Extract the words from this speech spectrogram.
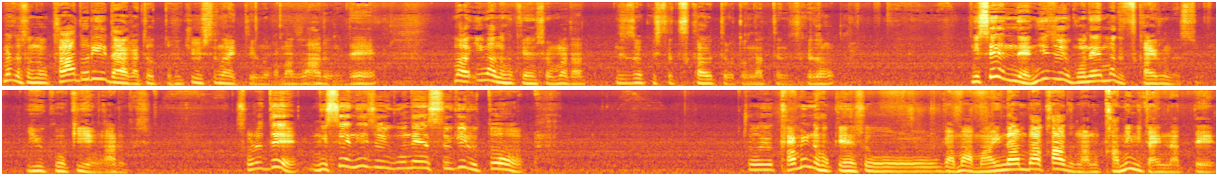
まだそのカードリーダーがちょっと普及してないっていうのがまずあるんで、まあ今の保険証まだ持続して使うってことになってるんですけど、2000年、25年まで使えるんですよ。有効期限があるんですよ。それで、2025年過ぎると、そういう紙の保険証が、まあ、マイナンバーカードのあの紙みたいになって、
